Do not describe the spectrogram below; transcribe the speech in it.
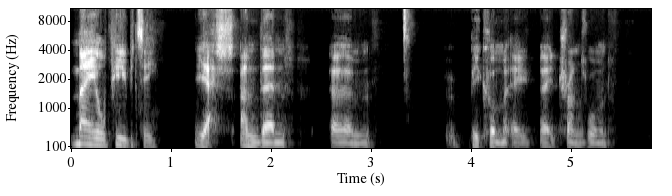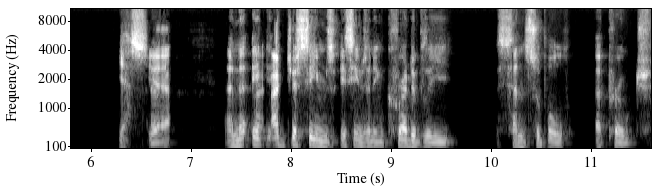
male puberty. Yes, and then um, become a, a trans woman. Yes. Yeah. And it, it just seems it seems an incredibly sensible approach.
